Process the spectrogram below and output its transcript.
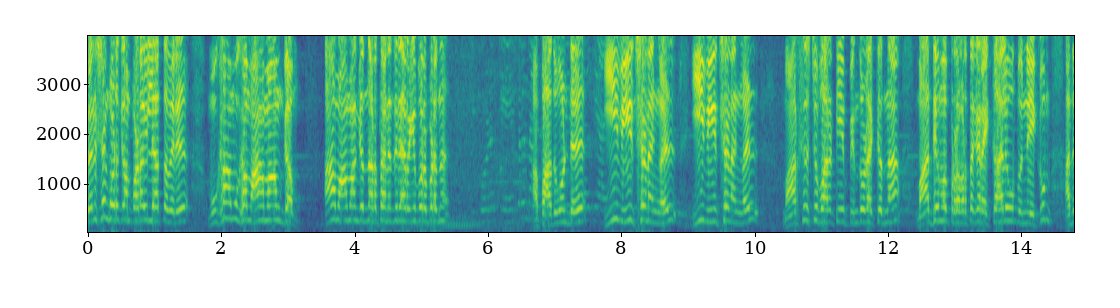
പെൻഷൻ കൊടുക്കാൻ പണമില്ലാത്തവര് മുഖാമുഖം ആമാങ്കം. ആ മാമാങ്കം നടത്താൻ എന്തിനാ ഇറങ്ങി പുറപ്പെടുന്നത്? അപ്പൊ അതുകൊണ്ട് ഈ വീക്ഷണങ്ങൾ ഈ വീക്ഷണങ്ങൾ മാർക്സിസ്റ്റ് പാർട്ടിയെ പിന്തുണയ്ക്കുന്ന മാധ്യമ പ്രവർത്തകർ എക്കാലവും ഉന്നയിക്കും. അത്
